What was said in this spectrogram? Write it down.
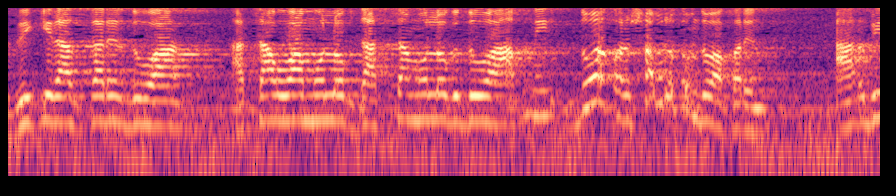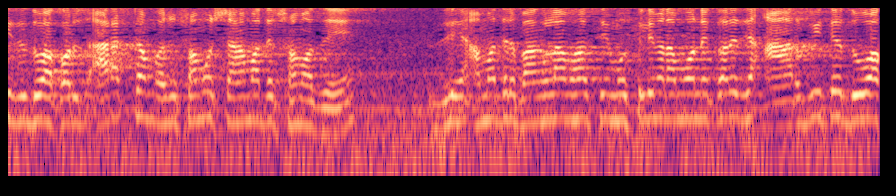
জিকির আজকারের দোয়া, আর চাওয়ামূলক, যাচ্চামূলক দোয়া, আপনি দোয়া করেন, সব রকম দোয়া করেন। আরবিতে দোয়া করেন আর একটা সমস্যা আমাদের সমাজে যে আমাদের বাংলা ভাষী মুসলিমরা মনে করে যে আরবিতে দোয়া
